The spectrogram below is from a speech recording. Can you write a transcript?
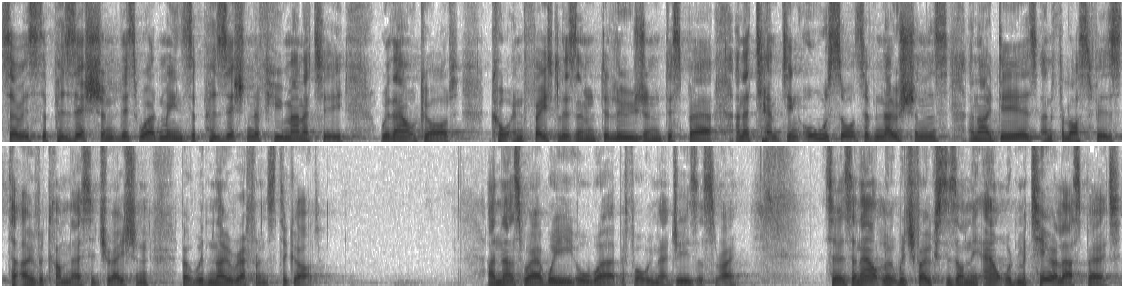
So it's the position, this word means the position of humanity without God, caught in fatalism, delusion, despair, and attempting all sorts of notions and ideas and philosophies to overcome their situation, but with no reference to God. And that's where we all were before we met Jesus, right? So it's an outlook which focuses on the outward material aspect,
